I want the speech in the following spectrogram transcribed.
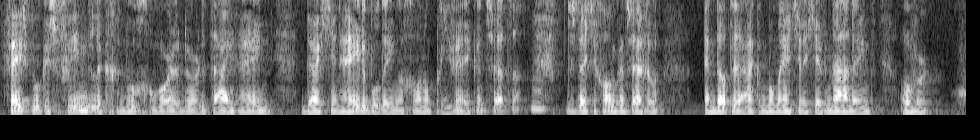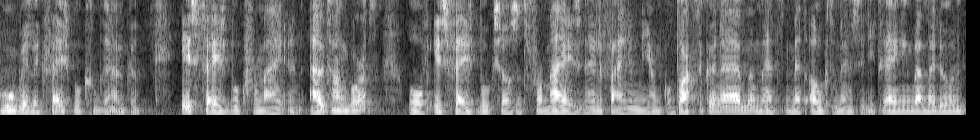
Facebook is vriendelijk genoeg geworden door de tijd heen dat je een heleboel dingen gewoon op privé kunt zetten. Dus dat je gewoon kunt zeggen, en dat is eigenlijk het momentje dat je even nadenkt over hoe wil ik Facebook gebruiken? Is Facebook voor mij een uithangbord? Of is Facebook zoals het voor mij is een hele fijne manier om contact te kunnen hebben met, met ook de mensen die training bij mij doen?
